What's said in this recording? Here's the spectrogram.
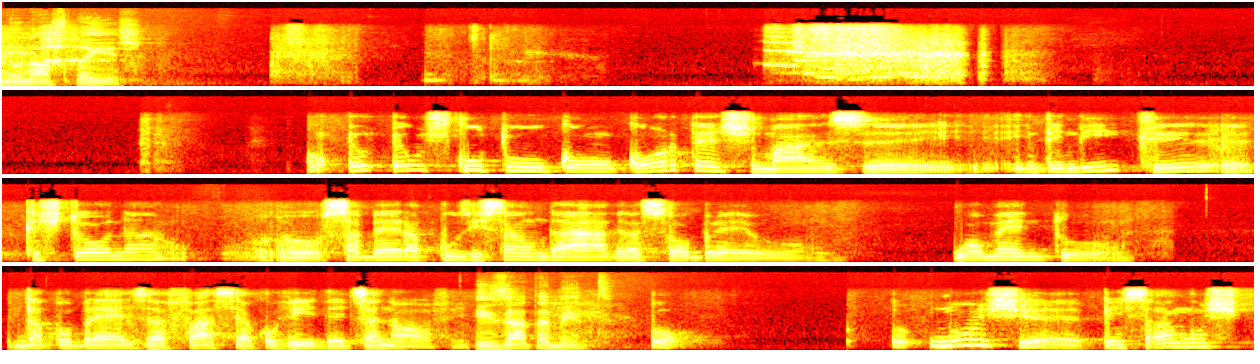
no nosso país? Eu, eu escuto com cortes, mas eh, entendi que eh, questiona saber a posição da ADRA sobre o, o o aumento da pobreza face à Covid-19. Exatamente. Bom, nós eh, pensamos,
